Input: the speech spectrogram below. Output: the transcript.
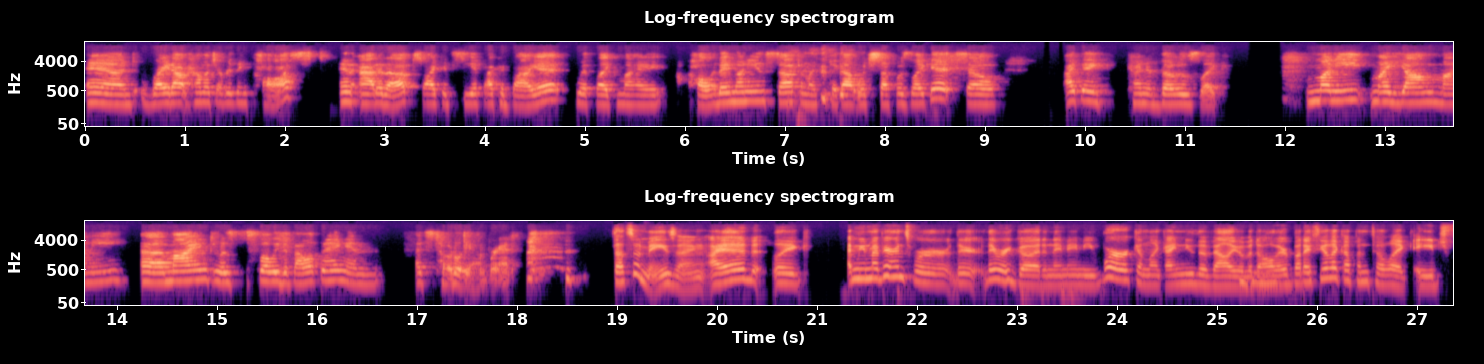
and write out how much everything cost and add it up so I could see if I could buy it with like my holiday money and stuff and like pick out which stuff was like it. So I think kind of those like money, my young money uh, mind was slowly developing and it's totally on brand. That's amazing. I had like I mean my parents were they they were good and they made me work and like I knew the value of a Mhm. dollar, but I feel like up until like age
